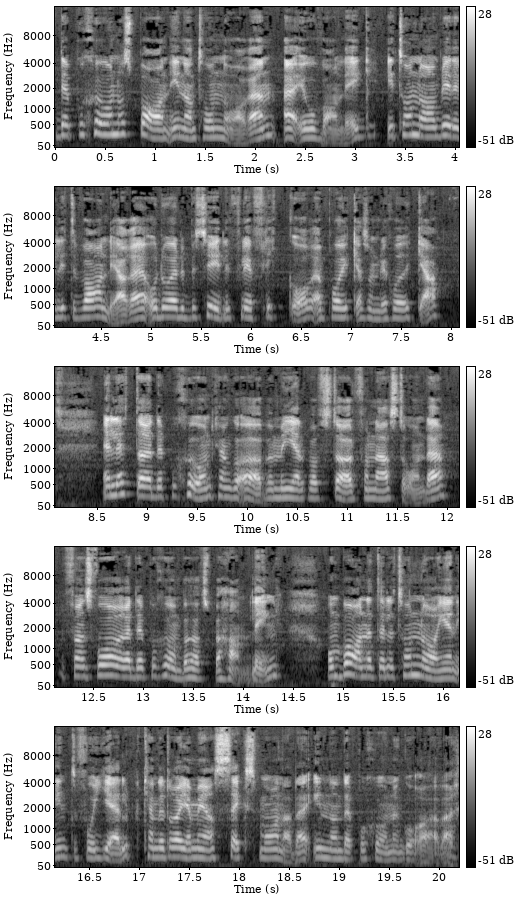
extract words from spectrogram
Depression hos barn innan tonåren är ovanlig. I tonåren blir det lite vanligare och då är det betydligt fler flickor än pojkar som blir sjuka. En lättare depression kan gå över med hjälp av stöd från närstående. För en svårare depression behövs behandling. Om barnet eller tonåringen inte får hjälp kan det dröja mer än sex månader innan depressionen går över.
